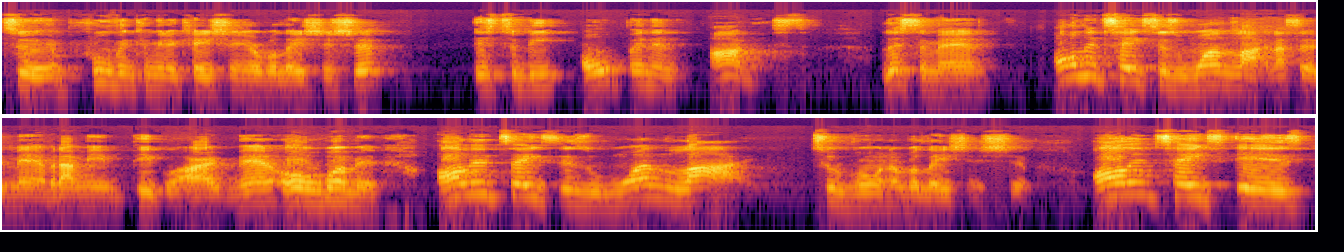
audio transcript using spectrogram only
to improving communication in your relationship is to be open and honest. Listen, man, all it takes is one lie. And I said, man, but I mean people, all right, man or woman. All it takes is one lie to ruin a relationship. All it takes is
